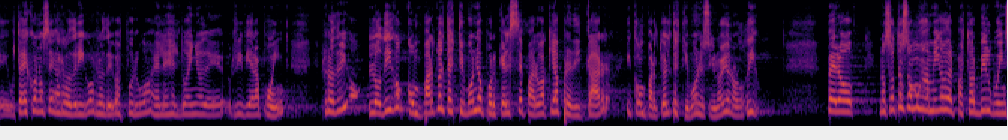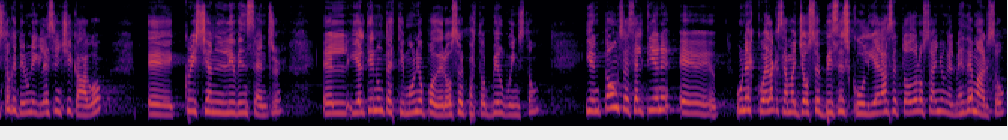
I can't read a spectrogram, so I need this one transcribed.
eh, ustedes conocen a Rodrigo, Rodrigo Espurúa, él es el dueño de Riviera Point. Rodrigo, lo digo, comparto el testimonio porque él se paró aquí a predicar y compartió el testimonio, si no yo no lo digo. Pero nosotros somos amigos del pastor Bill Winston, que tiene una iglesia en Chicago, eh, Christian Living Center, y él tiene un testimonio poderoso, el pastor Bill Winston. Y entonces él tiene eh, una escuela que se llama Joseph Business School y él hace todos los años, en el mes de marzo,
